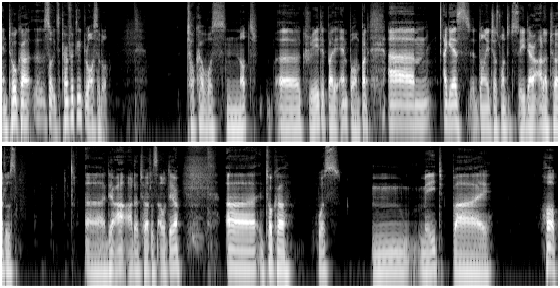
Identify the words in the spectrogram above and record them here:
and Tokka, so it's perfectly plausible. Tokka was not uh, created by the M bomb, but um, I guess Donnie just wanted to say there are other turtles uh, there are other turtles out there. Uh, was mm, made by Hob,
